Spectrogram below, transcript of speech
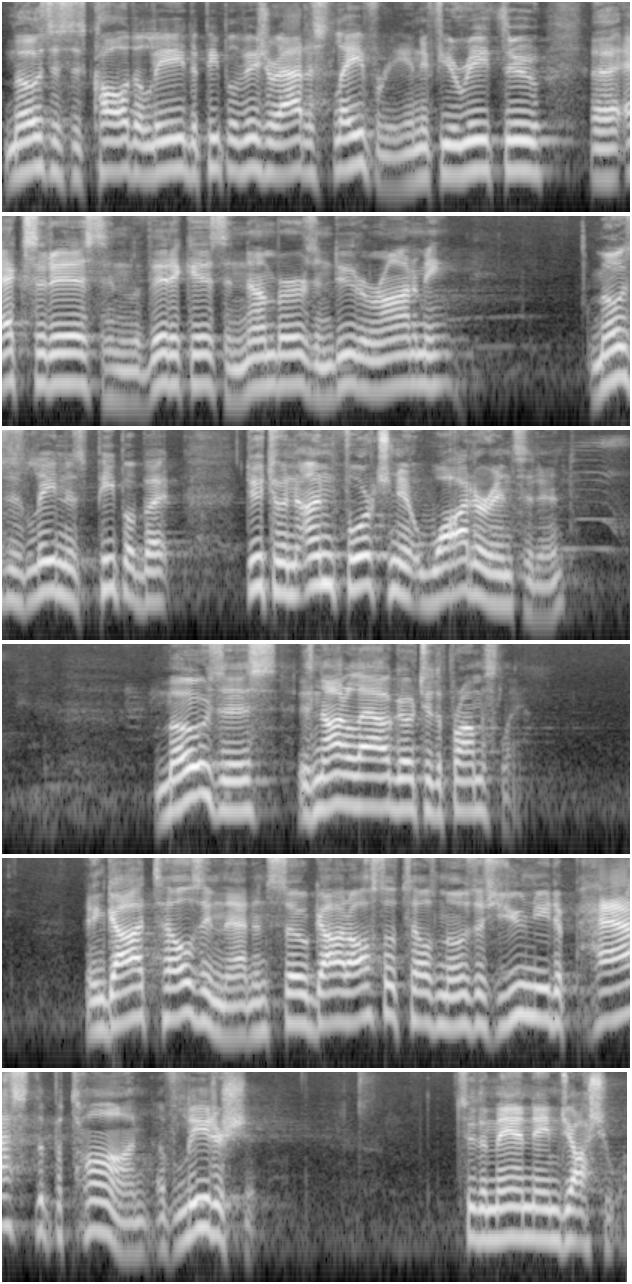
Moses is called to lead the people of Israel out of slavery. And if you read through uh, Exodus and Leviticus and Numbers and Deuteronomy, Moses is leading his people, but due to an unfortunate water incident, Moses is not allowed to go to the promised land. And God tells him that. And so God also tells Moses, you need to pass the baton of leadership to the man named Joshua.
